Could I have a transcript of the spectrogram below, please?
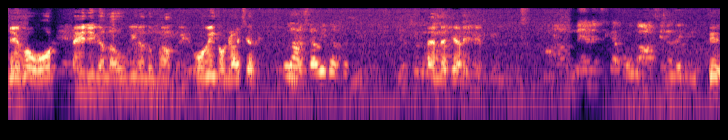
ਜੇ ਕੋਈ ਹੋਰ ਇਹੋ ਜਿਹੀ ਗੱਲ ਆਊਗੀ ਨਾ ਤੋਂ ਬਰਾਮਦਗੀ ਉਹ ਵੀ ਤੁਹਾਡੇ ਨਾਲ ਸ਼ੇਅਰ ਕੋਈ ਨਸ਼ਾ ਵੀ ਕਰਦੇ ਸੀ। ਮੈਂ ਨਸ਼ੇ ਵਾਲੀ ਜੀ। ਤੇ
